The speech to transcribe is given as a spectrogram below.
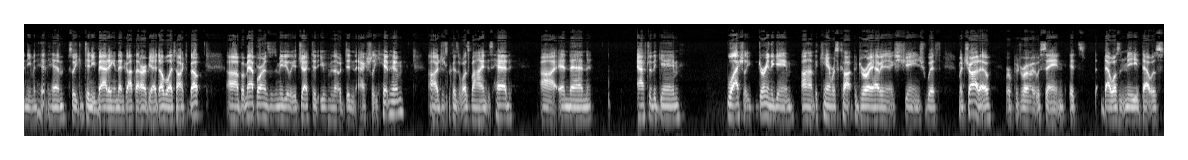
didn't even hit him, so he continued batting and then got that RBI double I talked about. Uh, but Matt Barnes was immediately ejected, even though it didn't actually hit him, uh, just because it was behind his head. Uh, and then after the game, well, actually during the game, uh, the cameras caught Pedroia having an exchange with Machado, where Pedroia was saying, "It's that wasn't me, that was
